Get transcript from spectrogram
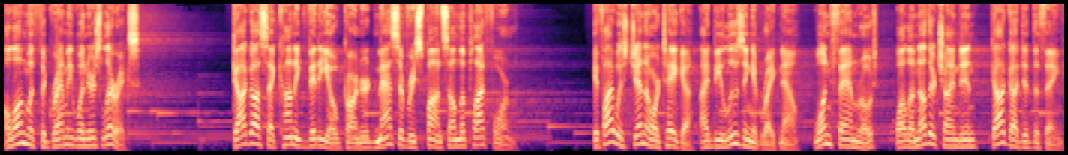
along with the Grammy winner's lyrics. Gaga's iconic video garnered massive response on the platform. If I was Jenna Ortega, I'd be losing it right now, one fan wrote, while another chimed in, Gaga did the thing.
